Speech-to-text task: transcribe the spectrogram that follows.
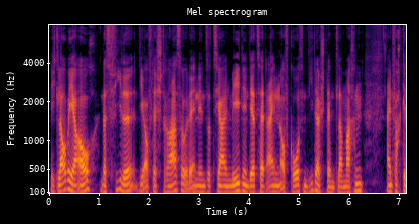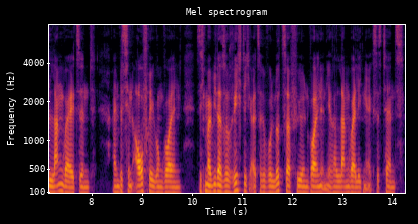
Ich glaube ja auch, dass viele, die auf der Straße oder in den sozialen Medien derzeit einen auf großen Widerständler machen, einfach gelangweilt sind, ein bisschen Aufregung wollen, sich mal wieder so richtig als Revoluzer fühlen wollen in ihrer langweiligen Existenz.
